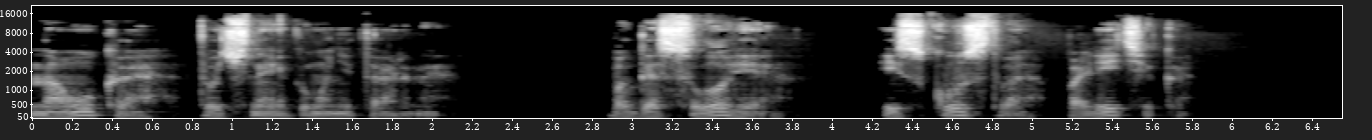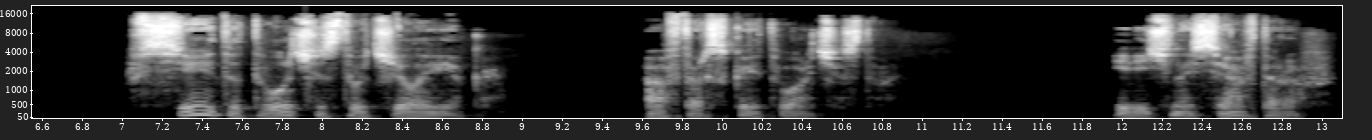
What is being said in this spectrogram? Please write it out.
наука, точная и гуманитарная, богословие, искусство, политика – все это творчество человека, авторское творчество. И личность авторов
